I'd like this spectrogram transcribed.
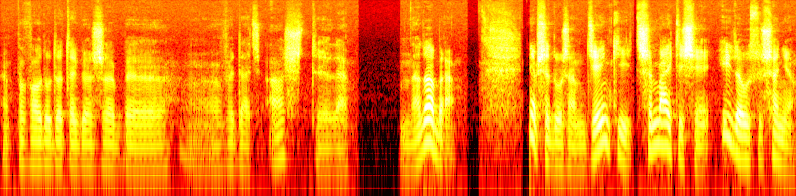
e, powodu do tego, żeby e, wydać aż tyle. No dobra, nie przedłużam. Dzięki, trzymajcie się i do usłyszenia.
